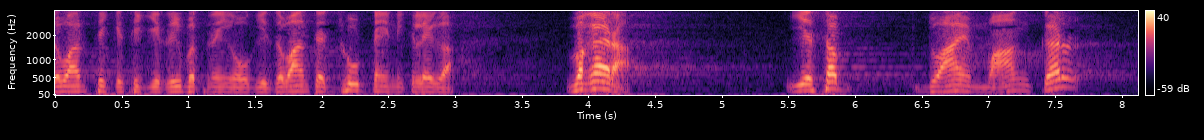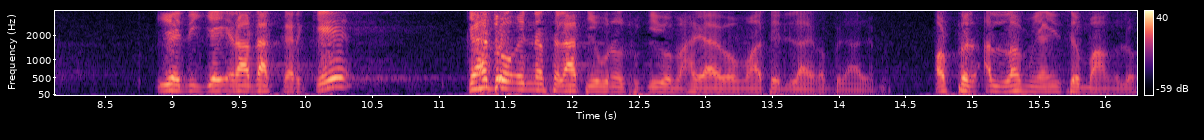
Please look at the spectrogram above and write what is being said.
जबान से किसी की रीबत नहीं होगी, जबान से झूठ नहीं निकलेगा। वगैरह। ये सब दुआएँ मांग कर ये ये इरादा करके कह दो इन सलाती वन सुखी व महाया व मात और फिर अल्लाह यहीं से मांग लो।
